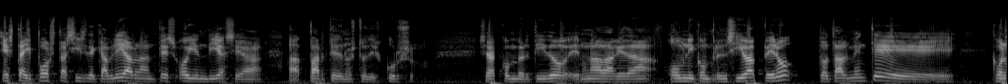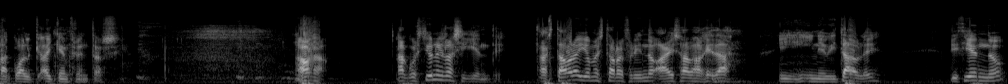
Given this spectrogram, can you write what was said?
Esta hipóstasis de que hablé antes hoy en día sea parte de nuestro discurso. Se ha convertido en una vaguedad omnicomprensiva, pero totalmente con la cual hay que enfrentarse. Ahora, la cuestión es la siguiente. Hasta ahora yo me estaba refiriendo a esa vaguedad inevitable, diciendo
